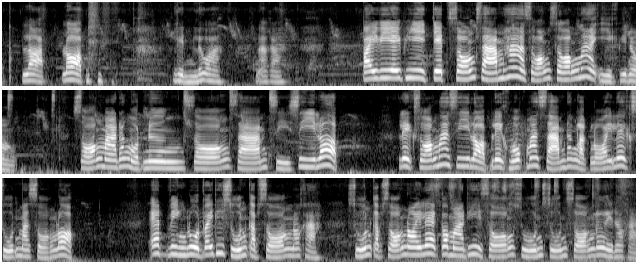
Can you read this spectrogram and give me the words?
บรอบรอบหลินหรือว่านะคะ VIP เจ็ดสองสามห้าสองสองมาอีกพี่น้องสองมาทั้งหมดหนึ่งสองสามสี่สี่รอบ เลขสองมาสี่รอบ เลขหกมาสามทั้งหลักร้อย เลขศูนย์มาสองรอบ แอดวิ่งรูดไว้ที่ศูนย์กับสองเนาะค่ะศูนย์กับสองน้อยแรกก็มาที่สองศูนย์ศูนย์สองเลยเนาะค่ะ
